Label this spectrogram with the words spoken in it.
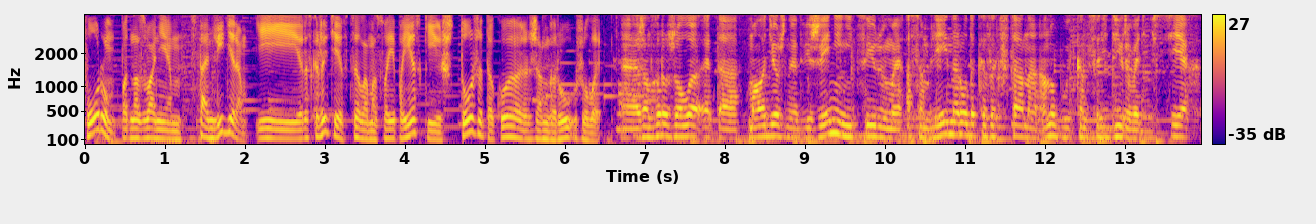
форум под названием «Стань лидером», и расскажите в целом о своей поездке, что же такое Жангару Жулы? Э, Жангару Жулы – это молодежное движение, инициируемое Ассамблеей народа Казахстана. Оно будет консолидировать всех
